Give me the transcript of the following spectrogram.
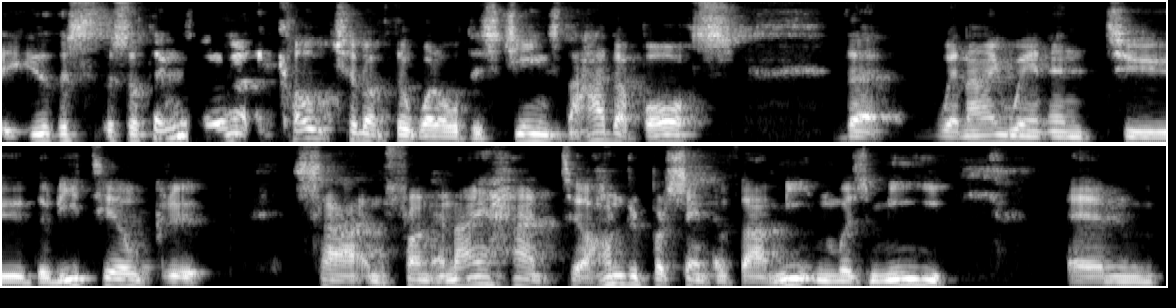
You know, there's, there's things like that. The culture of the world has changed. I had a boss that when I went into the retail group, sat in front, and I had to 100% of that meeting was me um,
